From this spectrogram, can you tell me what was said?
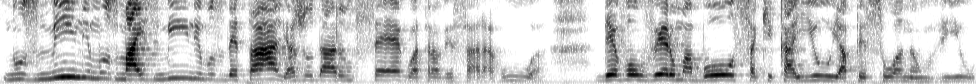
nos mínimos, mais mínimos detalhes, ajudar um cego a atravessar a rua, devolver uma bolsa que caiu e a pessoa não viu,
